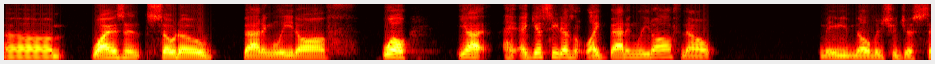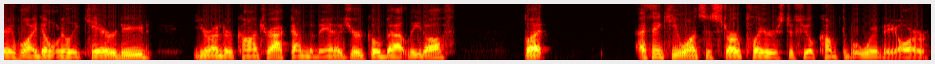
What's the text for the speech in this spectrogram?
Um, why isn't Soto batting leadoff? Well, yeah, I, I, guess he doesn't like batting leadoff. Now, maybe Melvin should just say, Well, I don't really care, dude. You're under contract. I'm the manager. Go bat leadoff. But I think he wants his star players to feel comfortable where they are.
